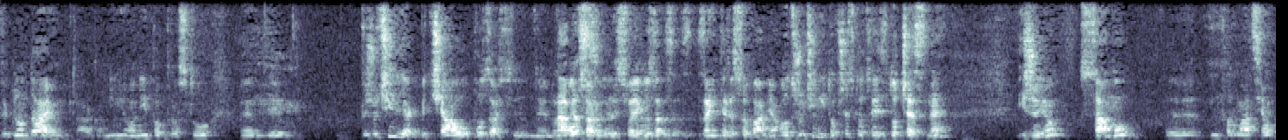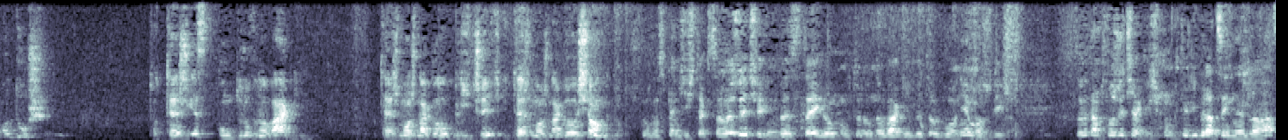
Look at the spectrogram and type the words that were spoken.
wyglądają. Tak? Oni, oni po prostu wyrzucili jakby ciało poza Nawias- obszar swojego za, za, zainteresowania, odrzucili to wszystko, co jest doczesne i żyją samą y, informacją o duszy. To też jest punkt równowagi. Też można go obliczyć i też można go osiągnąć. Można spędzić tak całe życie i bez tego punktu równowagi by to było niemożliwe. To wy tam tworzycie jakieś punkty libracyjne dla nas?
